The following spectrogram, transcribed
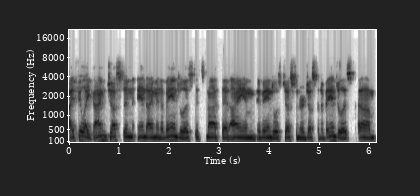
I feel like I'm Justin and I'm an evangelist. It's not that I am evangelist Justin or Justin evangelist. Um,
